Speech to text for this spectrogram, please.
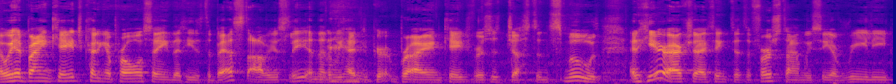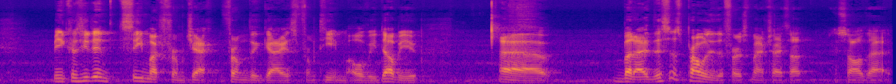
Uh, we had Brian Cage cutting a promo saying that he's the best, obviously, and then we had Brian Cage versus Justin Smooth. And here, actually, I think that the first time we see a really, I mean, because you didn't see much from Jack from the guys from Team OVW, uh, but I, this is probably the first match I thought I saw that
